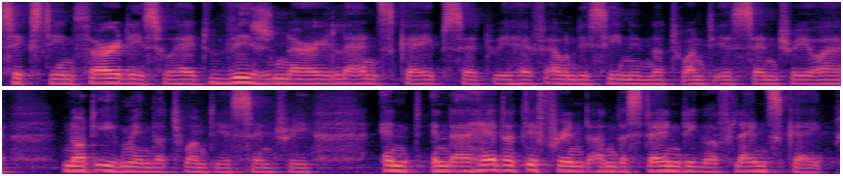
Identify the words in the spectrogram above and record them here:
1630s who had visionary landscapes that we have only seen in the 20th century or not even in the 20th century. And, and I had a different understanding of landscape,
